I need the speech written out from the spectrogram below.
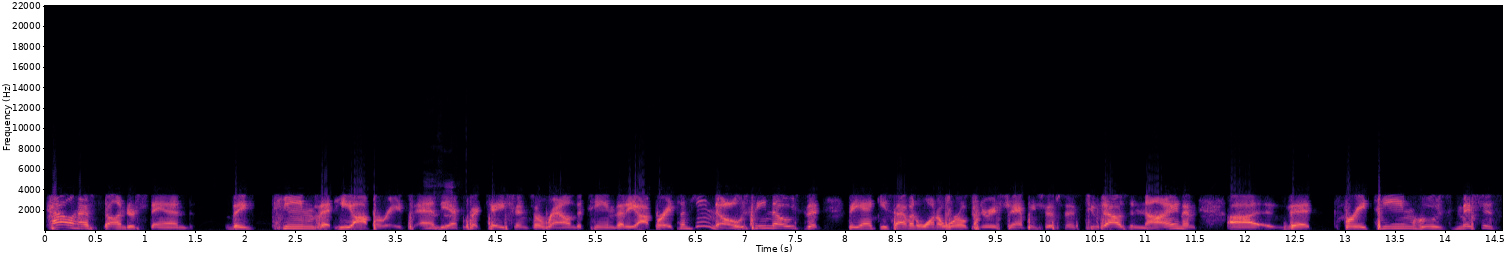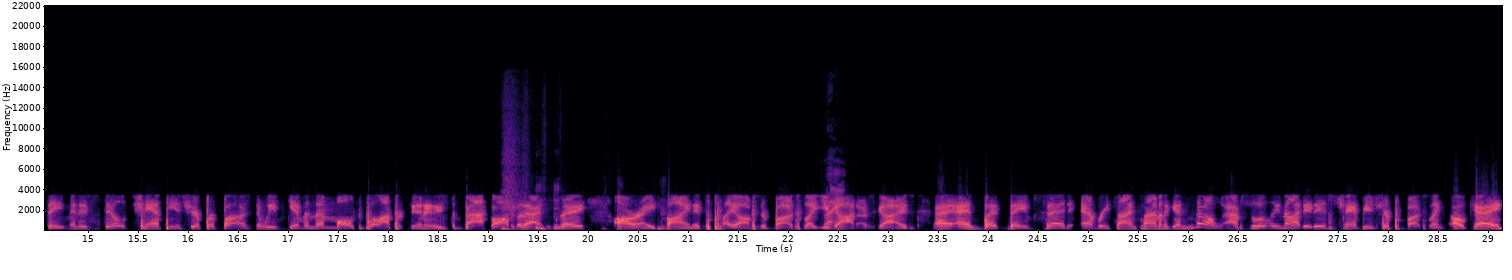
Hal has to understand the team that he operates and mm-hmm. the expectations around the team that he operates. And he knows, he knows that the Yankees haven't won a World Series championship since 2009 and uh, that for a team whose mission statement is still championship or bust, and we've given them multiple opportunities to back off of that and say, "All right, fine, it's playoffs or bust. Like you Right. got us, guys." And, and but they've said every time, time and again, no, absolutely not. It is championship or bust. Like okay,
